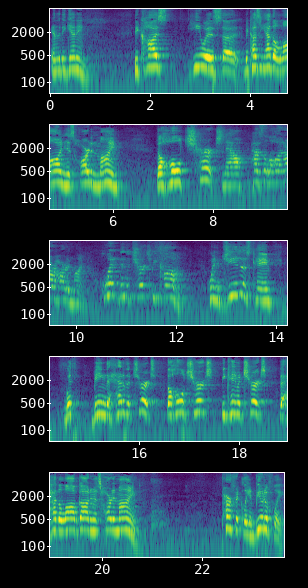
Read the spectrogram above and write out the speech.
in the beginning. Because he was uh, because he had the law in his heart and mind the whole church now has the law in our heart and mind what did the church become when jesus came with being the head of the church the whole church became a church that had the law of god in its heart and mind perfectly and beautifully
